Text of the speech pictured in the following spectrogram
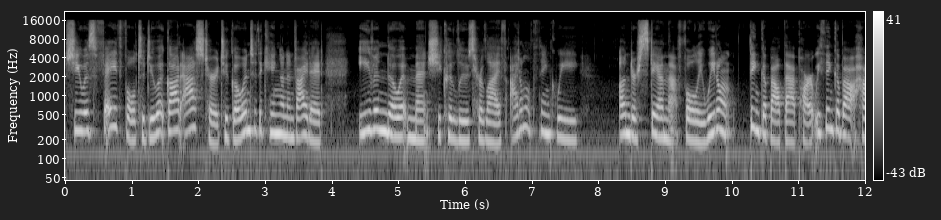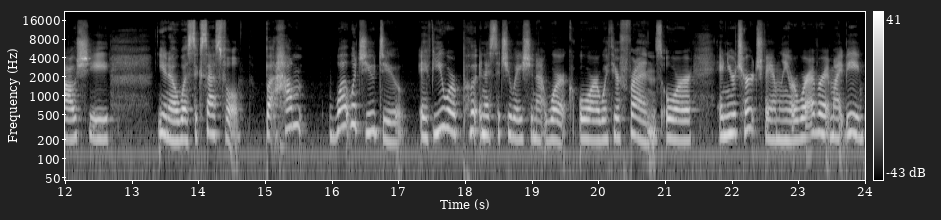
She was faithful to do what God asked her to go into the king uninvited even though it meant she could lose her life. I don't think we understand that fully. We don't think about that part. We think about how she, you know, was successful. But how what would you do if you were put in a situation at work or with your friends or in your church family or wherever it might be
